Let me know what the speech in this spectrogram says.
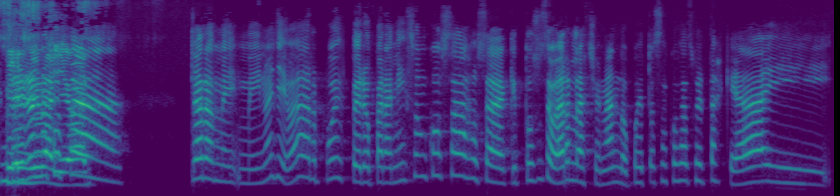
Me Pero una a cosa, llevar. claro, me, me vino a llevar, pues, pero para mí son cosas, o sea, que todo eso se va relacionando, pues, todas esas cosas sueltas que hay,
